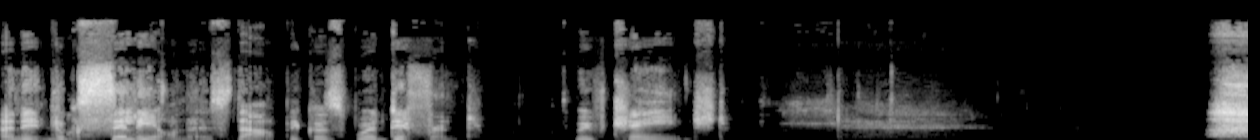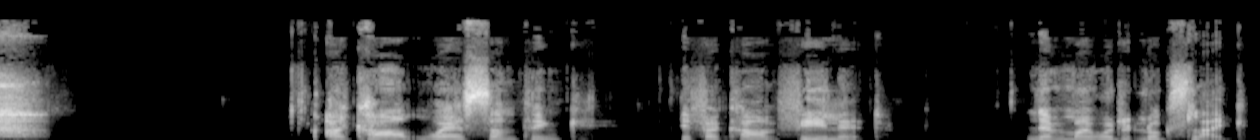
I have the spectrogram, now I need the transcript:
And it looks silly on us now because we're different. We've changed. I can't wear something if I can't feel it. Never mind what it looks like.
